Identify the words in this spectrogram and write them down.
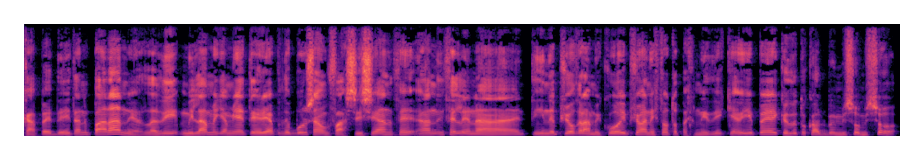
15 ήταν παράνοια. Δηλαδή, μιλάμε για μια εταιρεία που δεν μπορούσε να αποφασίσει αν, θε, αν ήθελε να είναι πιο γραμμικό ή πιο ανοιχτό το παιχνίδι και είπε και δεν το κάνουμε μισό-μισό.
